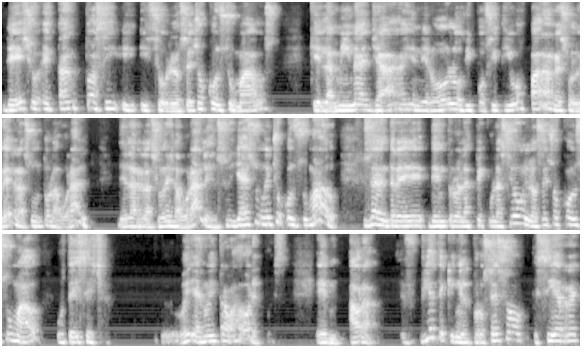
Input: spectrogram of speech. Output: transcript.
De, hecho, es tanto así y, sobre los hechos consumados que la mina ya generó los dispositivos para resolver el asunto laboral de las relaciones laborales. Eso ya es un hecho consumado. O sea, entre, dentro de la especulación y los hechos consumados, usted dice, oye, ya no hay trabajadores, pues. Em, ahora, fíjate que en el proceso de cierre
